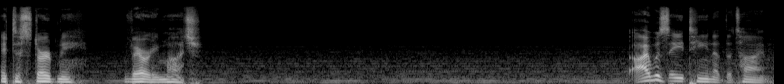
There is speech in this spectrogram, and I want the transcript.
it disturbed me very much. I was 18 at the time.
